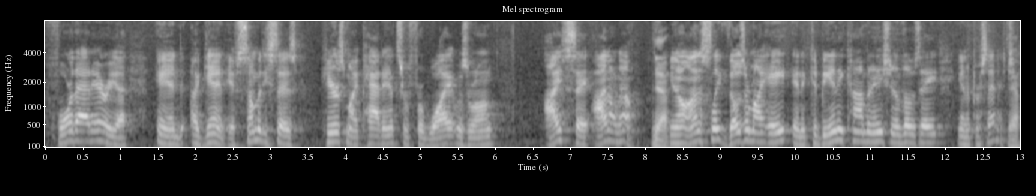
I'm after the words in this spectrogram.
for that area and again if somebody says here's my pat answer for why it was wrong I say I don't know Yeah. you know honestly those are my eight and it could be any combination of those eight in a percentage Yeah.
